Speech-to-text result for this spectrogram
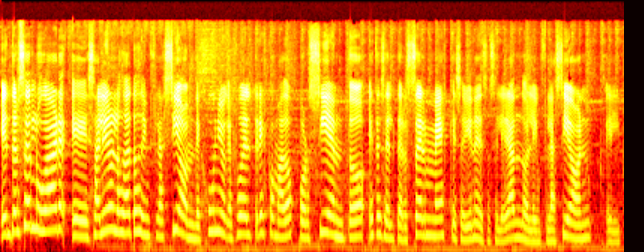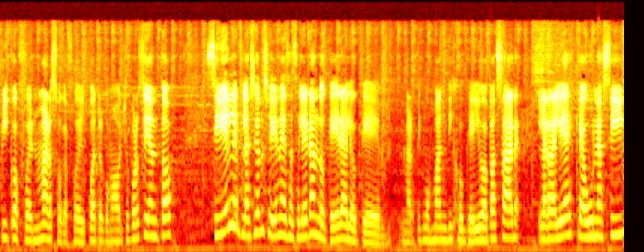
En tercer lugar, eh, salieron los datos de inflación de junio, que fue del 3,2%. Este es el tercer mes que se viene desacelerando la inflación. El pico fue en marzo, que fue del 4,8%. Si bien la inflación se viene desacelerando, que era lo que Martín Guzmán dijo que iba a pasar, la realidad es que aún así,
